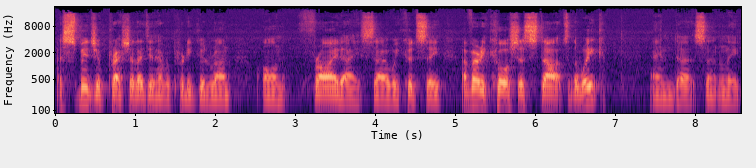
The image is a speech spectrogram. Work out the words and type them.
a smidge of pressure. They did have a pretty good run on Friday, so we could see a very cautious start to the week, and uh, certainly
